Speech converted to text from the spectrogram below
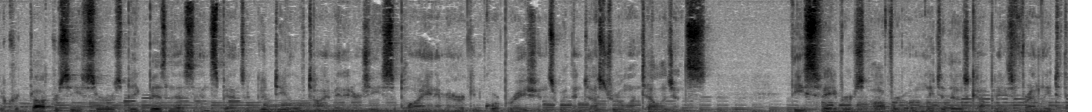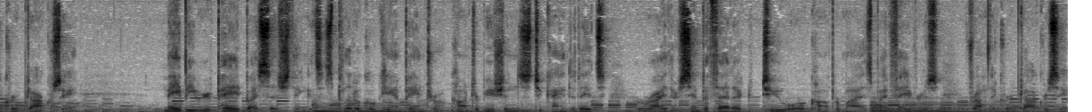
The cryptocracy serves big business and spends a good deal of time and energy supplying American corporations with industrial intelligence. These favors, offered only to those companies friendly to the cryptocracy, may be repaid by such things as political campaign contributions to candidates who are either sympathetic to or compromised by favors from the cryptocracy.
